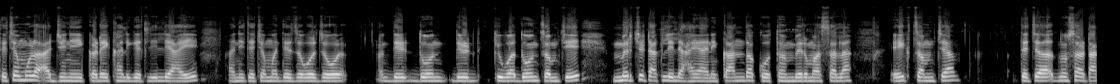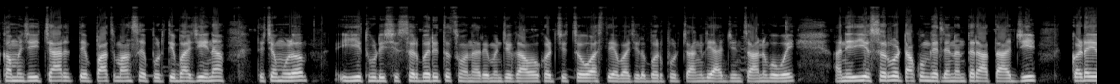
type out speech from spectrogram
त्याच्यामुळं आजीने कढई खाली घेतलेली आहे आणि त्याच्यामध्ये जवळजवळ दीड दोन दीड किंवा दोन चमचे मिरची टाकलेली आहे आणि कांदा कोथिंबीर मसाला एक चमचा. त्याच्यानुसार टाका म्हणजे ही चार ते पाच माणसापुरती भाजी आहे ना. त्याच्यामुळं ही थोडीशी सरभरीतच होणार आहे. म्हणजे गावाकडची चव असते या भाजीला. भरपूर चांगली आजींचा अनुभव आहे. आणि हे सर्व टाकून घेतल्यानंतर आता आजी कढई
